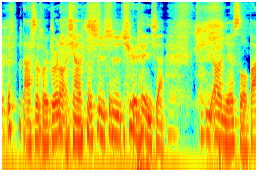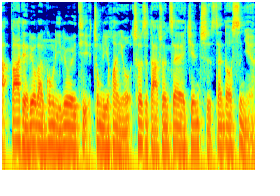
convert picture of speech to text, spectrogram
大师回归了，想继续确认一下。一二年索八八点六万公里六 AT 重力换油，车子打算再坚持三到四年，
